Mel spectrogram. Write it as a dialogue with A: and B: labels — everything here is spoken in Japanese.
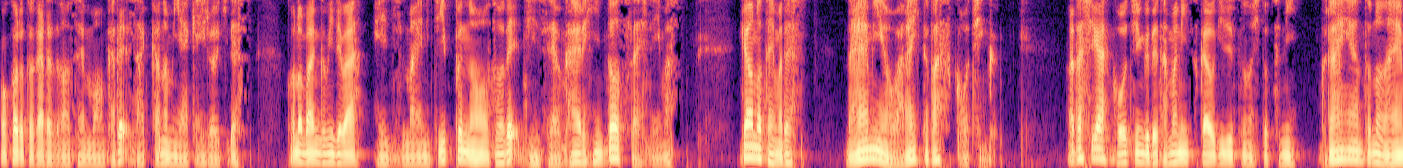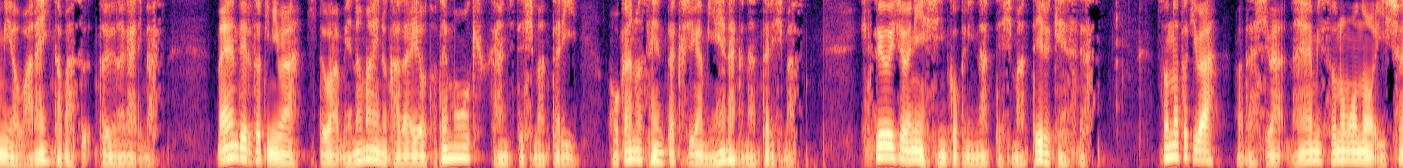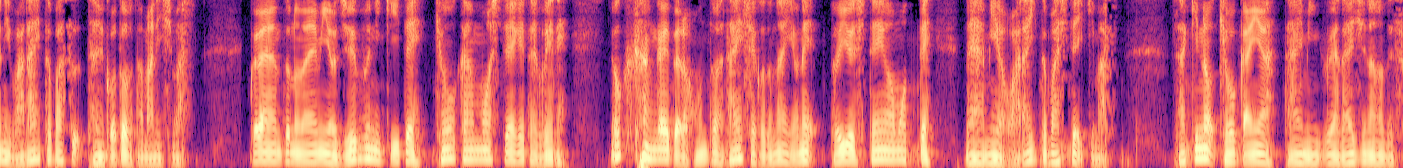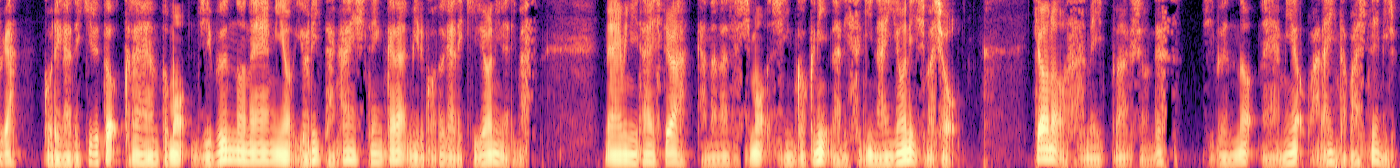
A: 心と体の専門家で作家の三宅博之です。この番組では平日毎日1分の放送で人生を変えるヒントをお伝えしています。今日のテーマです。悩みを笑い飛ばすコーチング。私がコーチングでたまに使う技術の一つに、クライアントの悩みを笑い飛ばすというのがあります。悩んでいる時には人は目の前の課題をとても大きく感じてしまったり、他の選択肢が見えなくなったりします。必要以上に深刻になってしまっているケースです。そんな時は、私は悩みそのものを一緒に笑い飛ばすということをたまにします。クライアントの悩みを十分に聞いて共感もしてあげた上で、よく考えたら本当は大したことないよねという視点を持って悩みを笑い飛ばしていきます。先の共感やタイミングが大事なのですが、これができるとクライアントも自分の悩みをより高い視点から見ることができるようになります。悩みに対しては必ずしも深刻になりすぎないようにしましょう。今日のおすすめ1分アクションです。自分の悩みを笑い飛ばしてみる。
